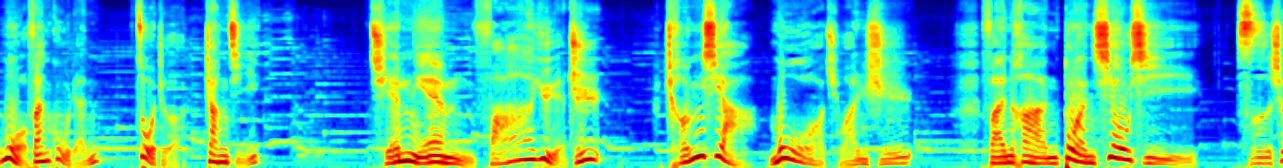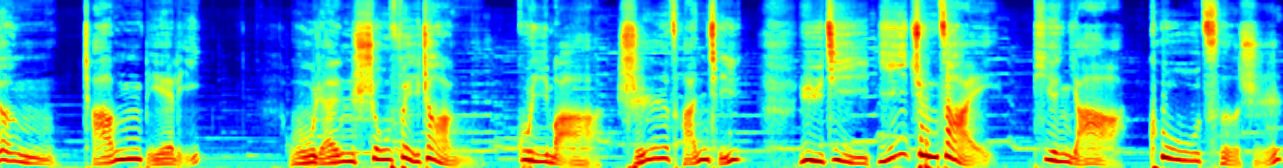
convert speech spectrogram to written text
莫翻故人，作者张籍。前年伐越之，城下莫全师。翻汉断消息，死生长别离。无人收费帐，归马食残骑。欲寄遗君在，天涯哭此时。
